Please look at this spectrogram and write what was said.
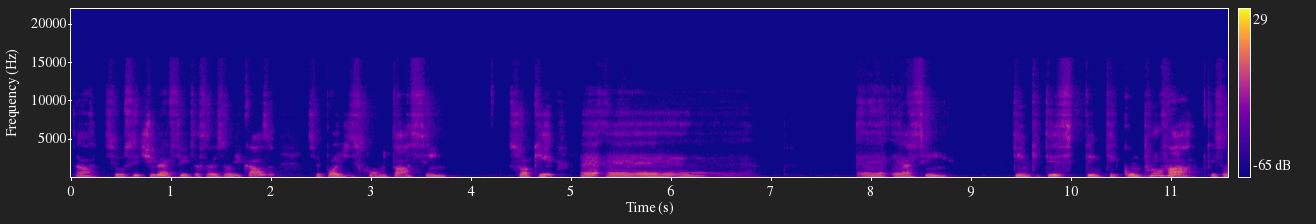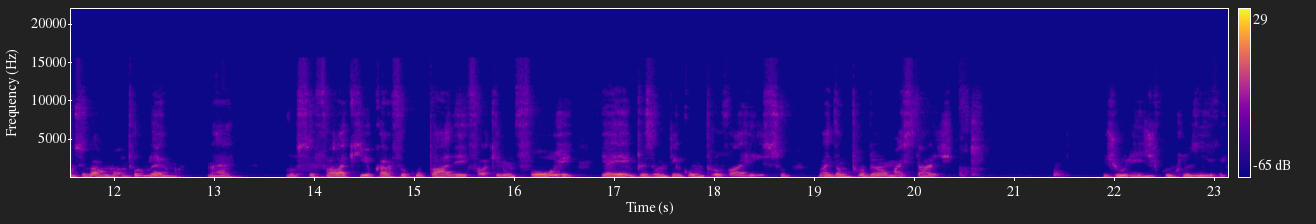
Tá? Se você tiver feito essa lição de casa, você pode descontar sim. Só que é, é, é, é, assim, tem que ter, tem que comprovar, porque senão você vai arrumar um problema, né? Você fala que o cara foi culpado e fala que não foi, e aí a empresa não tem como provar isso, vai dar um problema mais tarde. Jurídico, inclusive.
